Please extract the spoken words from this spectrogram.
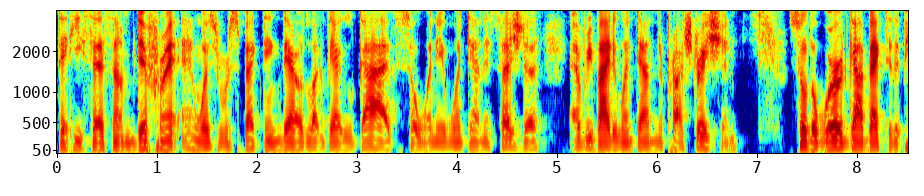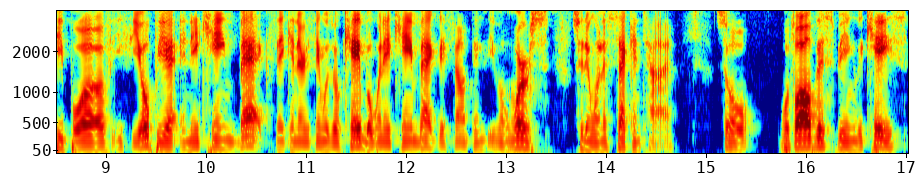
that he said something different and was respecting their their gods. So when they went down in sajda, everybody went down in prostration. So the word got back to the people of Ethiopia, and they came back thinking everything was okay. But when they came back, they found things even worse. So they went a second time. So with all this being the case,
